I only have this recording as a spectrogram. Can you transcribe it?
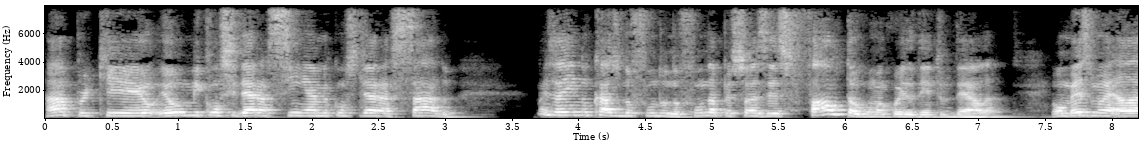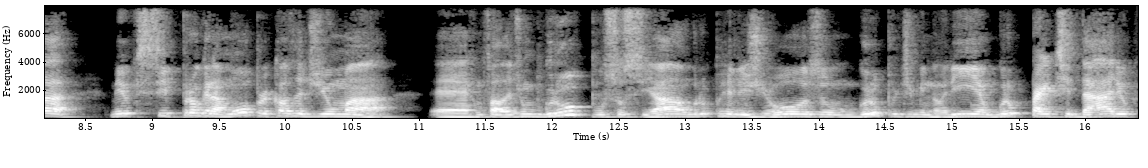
Ah, porque eu, eu me considero assim, ah, me considero assado. Mas aí, no caso do fundo, no fundo, a pessoa às vezes falta alguma coisa dentro dela. Ou mesmo ela meio que se programou por causa de uma, é, como fala, de um grupo social, um grupo religioso, um grupo de minoria, um grupo partidário,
